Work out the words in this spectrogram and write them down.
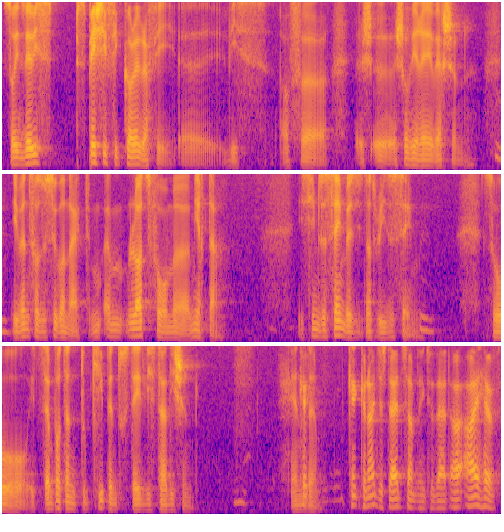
so it's very specific choreography, uh, this of uh, Ch- uh, Chauviré version, even for the second act. M- um, lots from uh, Myrtha. It seems the same, but it's not really the same. So it's important to keep and to stay this tradition. And Can, um, can, can I just add something to that? I, I have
